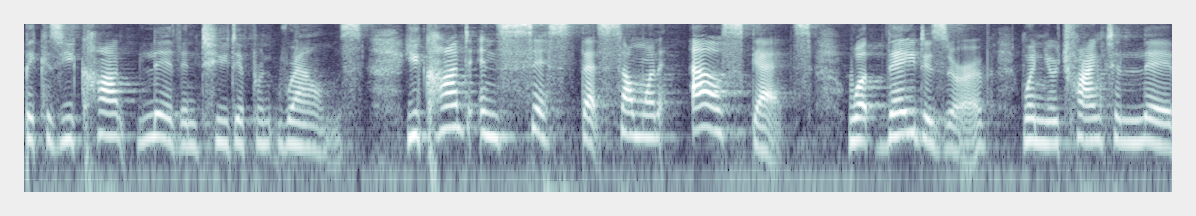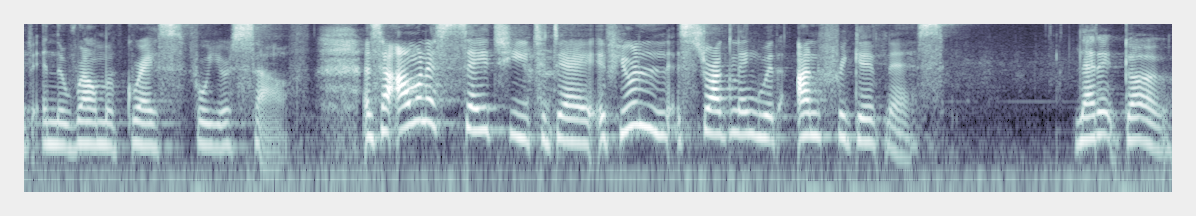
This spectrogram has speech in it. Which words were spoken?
because you can't live in two different realms. You can't insist that someone else gets what they deserve when you're trying to live in the realm of grace for yourself. And so, I want to say to you today if you're struggling with unforgiveness, let it go.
